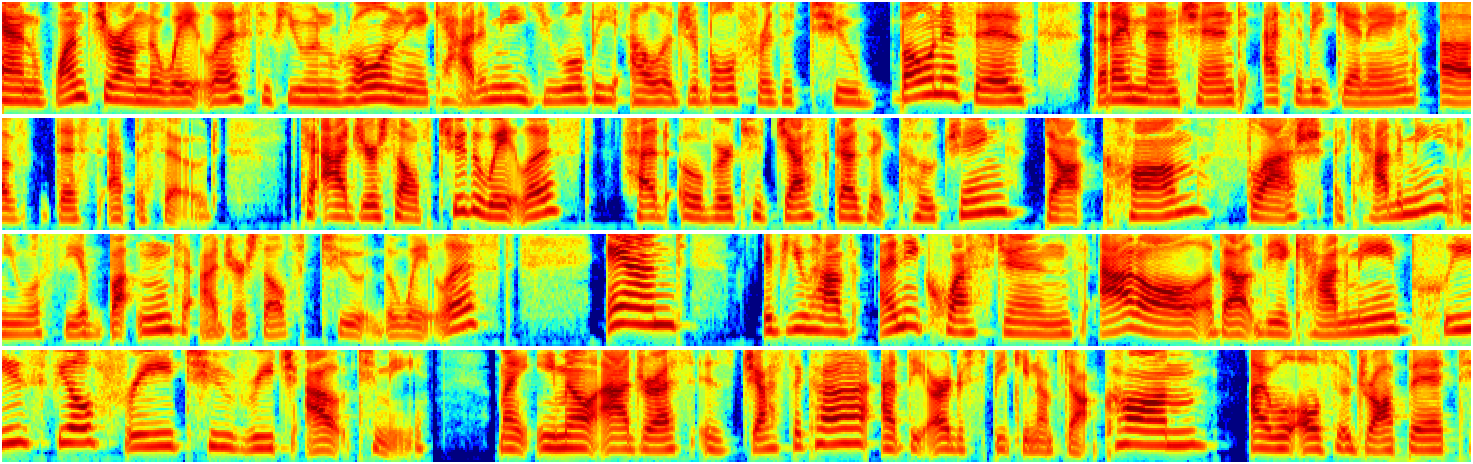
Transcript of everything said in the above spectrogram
And once you're on the waitlist, if you enroll in the Academy, you will be eligible for the two bonuses that I mentioned at the beginning of this episode. To add yourself to the waitlist, head over to jessguzikcoaching.com slash academy and you will see a button to add yourself to the waitlist. And if you have any questions at all about the Academy, please feel free to reach out to me. My email address is jessica at theartofspeakingup.com. I will also drop it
